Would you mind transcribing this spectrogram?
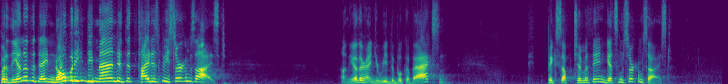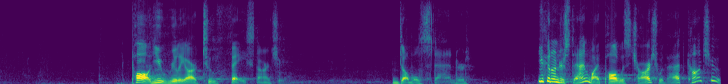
But at the end of the day, nobody demanded that Titus be circumcised. On the other hand, you read the book of Acts and picks up Timothy and gets him circumcised. Paul, you really are two faced, aren't you? Double standard. You can understand why Paul was charged with that, can't you?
